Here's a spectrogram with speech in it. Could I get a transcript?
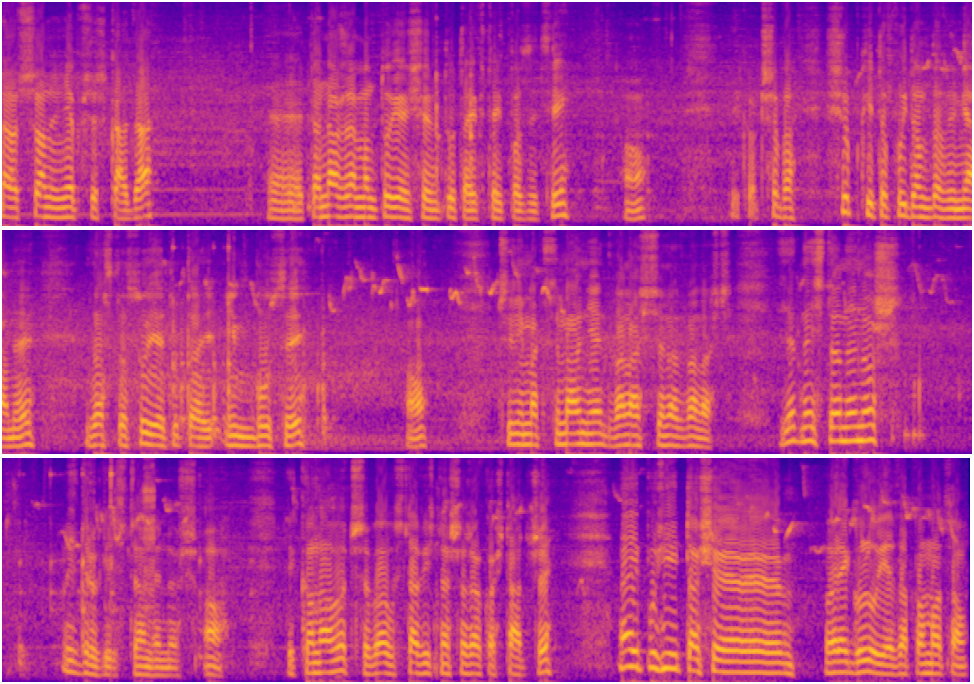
naostrzone nie przeszkadza. E, te noże montuje się tutaj w tej pozycji. O. tylko trzeba śrubki to pójdą do wymiany. Zastosuję tutaj imbusy. O. Czyli maksymalnie 12 na 12 z jednej strony nóż i z drugiej strony nóż. O wykonało trzeba ustawić na szerokość tarczy. No i później to się reguluje za pomocą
